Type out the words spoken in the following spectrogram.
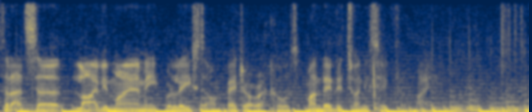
So that's uh, live in Miami, released on Bedrock Records, Monday the 26th of May.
